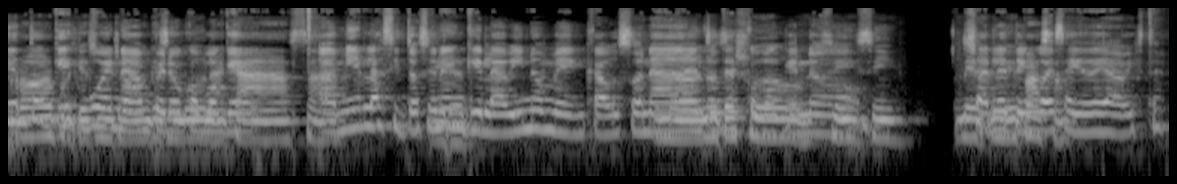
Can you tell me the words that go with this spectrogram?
terror que porque es es un buena, que pero como que casa. a mí en la situación en que la vi no me causó nada, no entonces como que no. Sí, sí. Me, ya le tengo pasa. esa idea, ¿viste?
